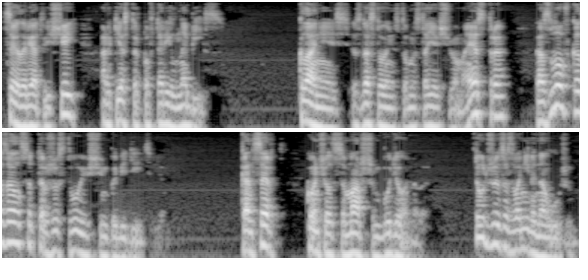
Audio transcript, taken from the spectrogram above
Целый ряд вещей оркестр повторил на бис. Кланяясь с достоинством настоящего маэстро, Козлов казался торжествующим победителем. Концерт кончился маршем Буденного. Тут же зазвонили на ужин.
